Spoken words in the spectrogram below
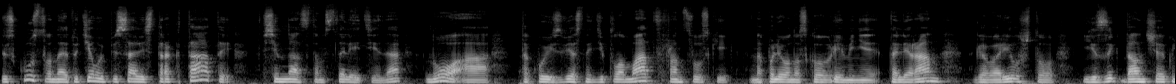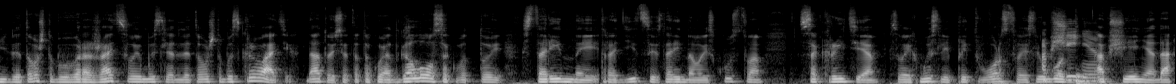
искусство, на эту тему писались трактаты в 17 столетии, да, ну а такой известный дипломат французский наполеоновского времени Толеран говорил, что язык дан человеку не для того, чтобы выражать свои мысли, а для того, чтобы скрывать их. Да? То есть это такой отголосок вот той старинной традиции, старинного искусства сокрытия своих мыслей, притворства, если общение. угодно, общения, да.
